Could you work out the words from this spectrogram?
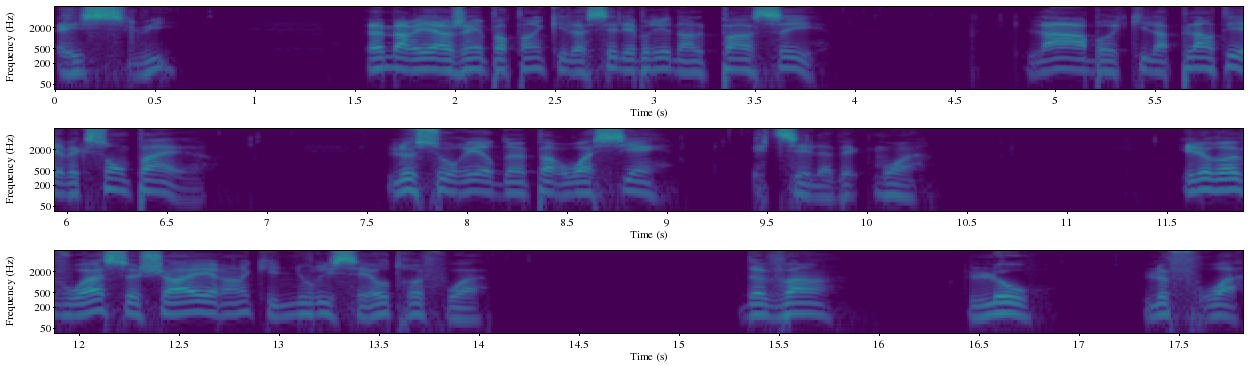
Est-ce lui? un mariage important qu'il a célébré dans le passé, l'arbre qu'il a planté avec son père, le sourire d'un paroissien, est-il avec moi? Il revoit ce chat errant qu'il nourrissait autrefois. Devant l'eau, le froid.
